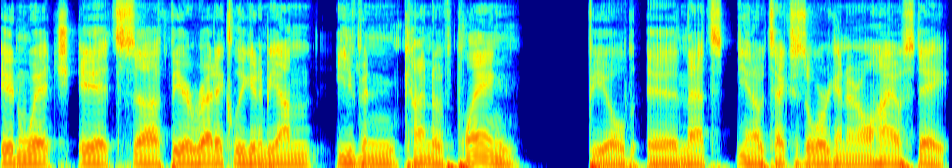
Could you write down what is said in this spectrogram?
in which it's uh, theoretically going to be on even kind of playing field, and that's you know Texas, Oregon, and Ohio State.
